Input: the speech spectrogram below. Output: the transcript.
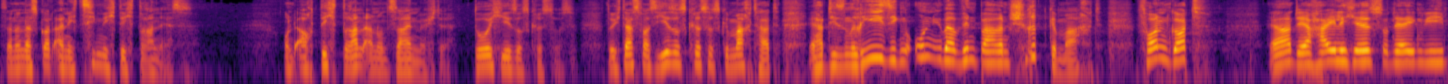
sondern dass Gott eigentlich ziemlich dicht dran ist und auch dicht dran an uns sein möchte durch Jesus Christus. Durch das, was Jesus Christus gemacht hat. Er hat diesen riesigen, unüberwindbaren Schritt gemacht von Gott, ja, der heilig ist und der irgendwie,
